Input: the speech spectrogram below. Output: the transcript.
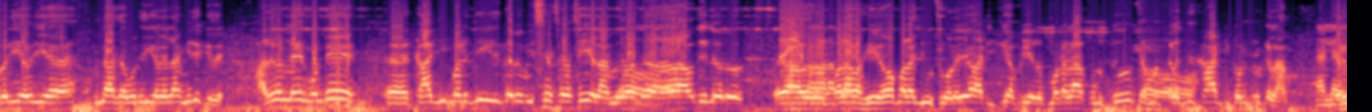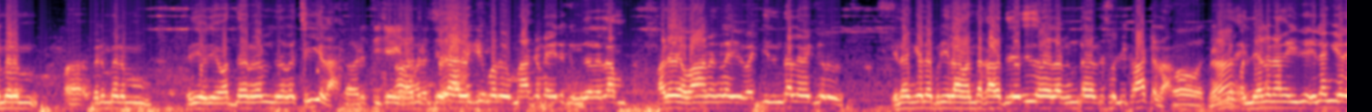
பெரிய பெரிய உல்லாச விடுதிகள் எல்லாம் இருக்குது. அதுகளையும் கொண்டு காட்சிப்படுத்தி இதுக்கு ஒரு பிசினஸ் செய்யலாம். அதாவது ஒரு பல வகையோ பல ஜூஸ்களையோ அடிச்சு அப்படி ஒரு முடலா கொடுத்து மக்களுக்கு காட்டி கொண்டிருக்கலாம். நல்ல பெரும் பெரும் அஹ், பெரும் பெரும் பெரிய பெரிய வர்த்தகர்கள் இதெல்லாம் செய்யலாம். அதுக்கும் ஒரு மார்க்கெட்டா இருக்கும். இதெல்லாம் பழைய வாகனங்களை வச்சிருந்தால் அவைக்கு ஒரு இலங்கையில இப்படி எல்லாம் வந்த காலத்துல இருந்து சொல்லி காட்டலாம். நாங்க இலங்கையில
